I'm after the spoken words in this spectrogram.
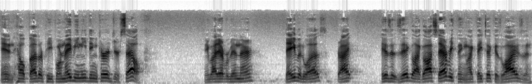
and help other people, or maybe you need to encourage yourself. Anybody ever been there? David was, right? He was at Ziklag, lost everything. Like they took his wives and,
